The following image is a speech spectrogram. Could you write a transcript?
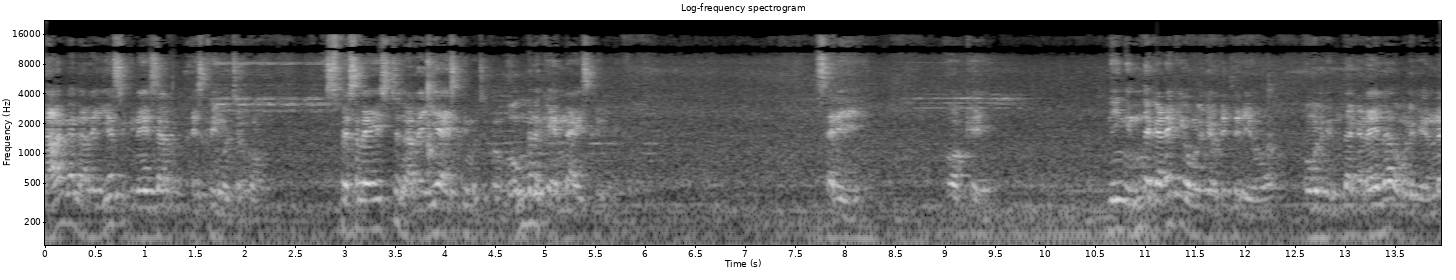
நாங்கள் நிறைய சிக்னேச்சர் ஐஸ்கிரீம் வச்சுருக்கோம். ஸ்பெஷலைஸ்டு நிறைய ஐஸ்கிரீம் வச்சுருக்கோம். உங்களுக்கு என்ன ஐஸ்கிரீம் பிடிக்கும் சரி ஓகே நீங்கள் இந்த கடைக்கு உங்களுக்கு எப்படி தெரியும்? உங்களுக்கு இந்த கடையில் உங்களுக்கு என்ன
